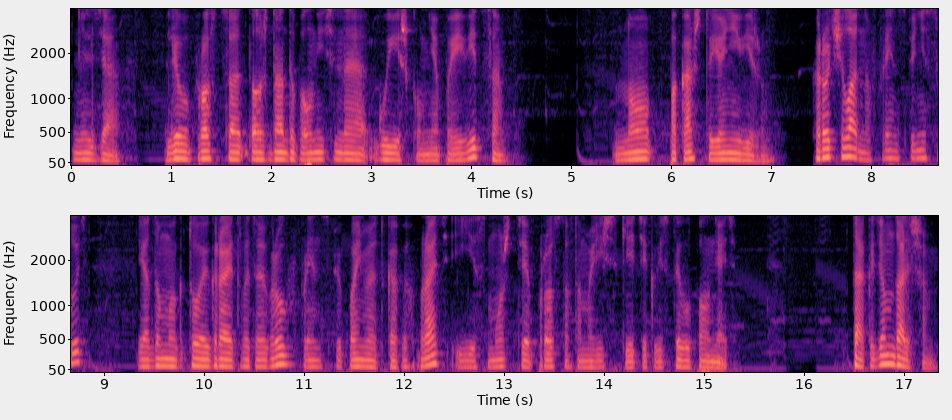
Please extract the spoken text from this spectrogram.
нельзя. Либо просто должна дополнительная гуишка у меня появиться. Но пока что ее не вижу. Короче, ладно, в принципе не суть. Я думаю, кто играет в эту игру, в принципе поймет, как их брать и сможете просто автоматически эти квесты выполнять. Так, идем дальше.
